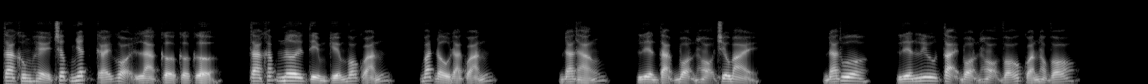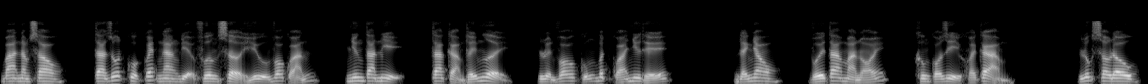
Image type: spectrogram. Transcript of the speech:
ta không hề chấp nhất cái gọi là cờ cờ cờ, ta khắp nơi tìm kiếm võ quán, bắt đầu đá quán. Đá thắng, liền tạp bọn họ chiêu bài. Đá thua, liền lưu tại bọn họ võ quán học võ. Ba năm sau, ta rốt cuộc quét ngang địa phương sở hữu võ quán, nhưng ta nghĩ, ta cảm thấy người, luyện võ cũng bất quá như thế. Đánh nhau, với ta mà nói, không có gì khoái cảm. Lúc sau đâu?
